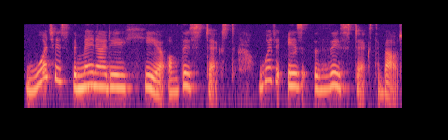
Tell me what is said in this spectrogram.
what is the main idea here of this text? What is this text about?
